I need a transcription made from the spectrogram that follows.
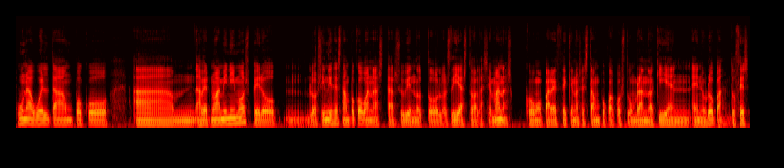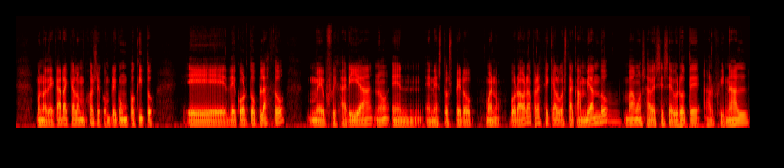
una vuelta un poco a, mm, a ver, no a mínimos, pero mm, los índices tampoco van a estar subiendo todos los días, todas las semanas, como parece que nos está un poco acostumbrando aquí en, en Europa. Entonces, bueno, de cara a que a lo mejor se complique un poquito eh, de corto plazo, me fijaría ¿no? en, en estos. Pero bueno, por ahora parece que algo está cambiando. Mm. Vamos a ver si ese brote al final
